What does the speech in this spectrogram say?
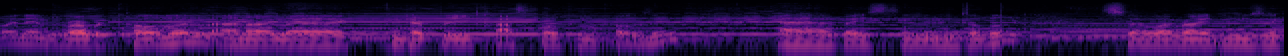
My name is Robert Coleman and I'm a contemporary classical composer uh, based in Dublin. So I write music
